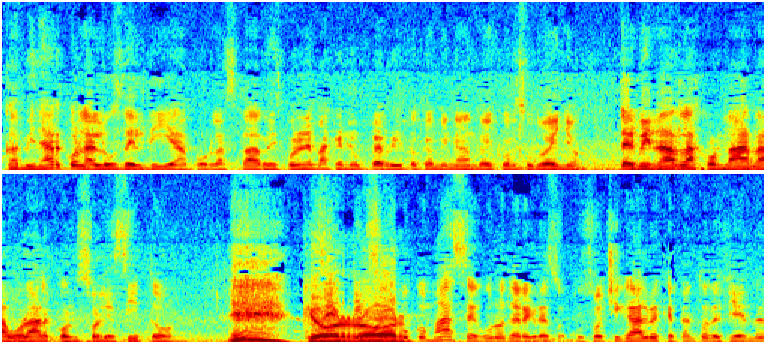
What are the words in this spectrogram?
Caminar con la luz del día por las tardes, poner una imagen de un perrito caminando ahí con su dueño, terminar la jornada laboral con solecito, Qué sentirse un horror. poco más seguro de regreso. Tu Xochitl Galvez que tanto defiende,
